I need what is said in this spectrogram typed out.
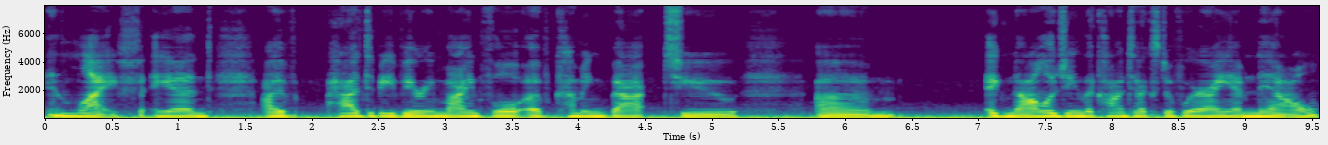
in life. And I've had to be very mindful of coming back to um, acknowledging the context of where I am now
